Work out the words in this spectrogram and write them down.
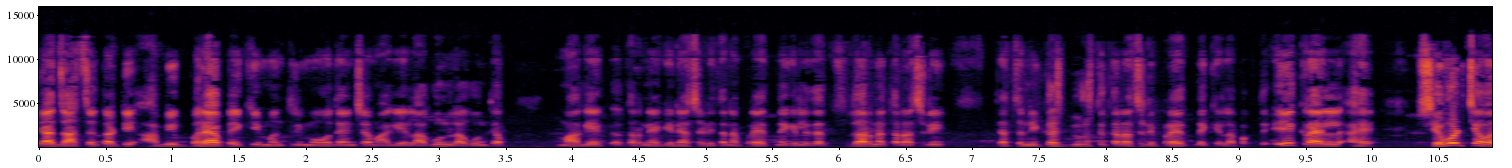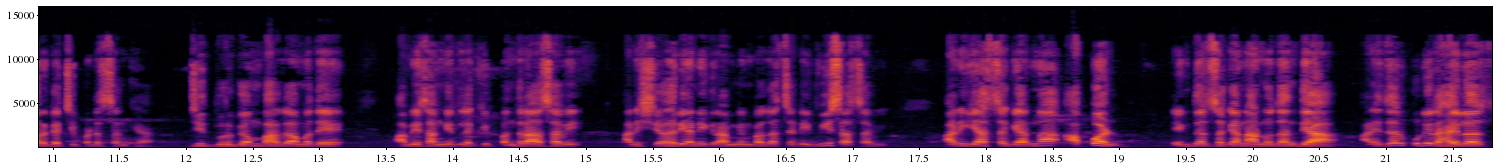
त्या जाचकाठी आम्ही बऱ्यापैकी मंत्री महोदयांच्या मागे लागून लागून त्या मागे करण्या घेण्यासाठी त्यांना प्रयत्न केले. त्यात सुधारणा करण्यासाठी त्याचा निकष दुरुस्त करण्यासाठी प्रयत्न केला. फक्त एक राहिलेलं आहे शेवटच्या वर्गाची पटसंख्या जी दुर्गम भागामध्ये आम्ही सांगितलं की पंधरा असावी आणि शहरी आणि ग्रामीण भागासाठी वीस असावी. आणि या सगळ्यांना आपण एकदा सगळ्यांना अनुदान द्या. आणि जर कुणी राहिलंच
